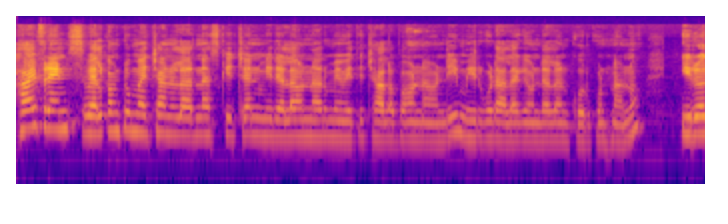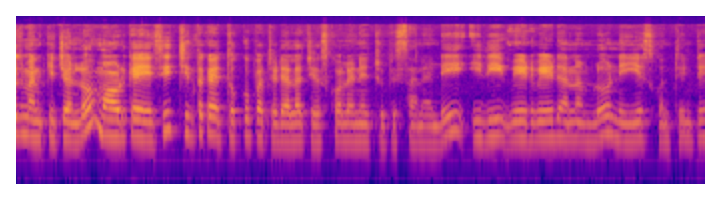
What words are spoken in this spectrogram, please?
Hi friends welcome to my channel Arna's kitchen. మీరు ఎలా ఉన్నారు? మేమైతే చాలా బాగున్నామండి. మీరు కూడా అలాగే ఉండాలని కోరుకుంటున్నాను. ఈరోజు మన కిచెన్లో మామిడికాయ వేసి చింతకాయ తొక్కు పచ్చడి ఎలా చేసుకోవాలనేది చూపిస్తానండి. ఇది వేడి వేడి అన్నంలో నెయ్యి వేసుకొని తింటే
